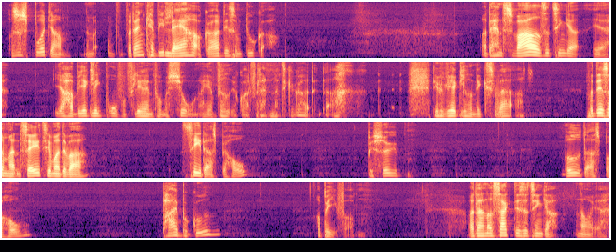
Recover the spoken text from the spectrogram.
Og så spurgte jeg ham, hvordan kan vi lære at gøre det, som du gør? Og da han svarede, så tænkte jeg, ja, jeg har virkelig ikke brug for flere informationer. Jeg ved jo godt, hvordan man skal gøre det der. Det er jo i virkeligheden ikke svært. For det, som han sagde til mig, det var, se deres behov. Besøg dem. Mød deres behov. Peg på Gud. Og bed for dem. Og da han havde sagt det, så tænkte jeg, nå ja,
